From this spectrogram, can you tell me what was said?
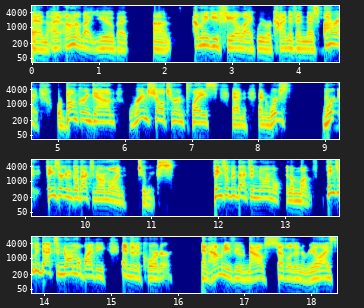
And I, I don't know about you, but um, how many of you feel like we were kind of in this, all right, we're bunkering down, we're in shelter in place, and and we're just we're things are going to go back to normal in 2 weeks. Things will be back to normal in a month. Things will be back to normal by the end of the quarter. And how many of you have now settled in and realized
